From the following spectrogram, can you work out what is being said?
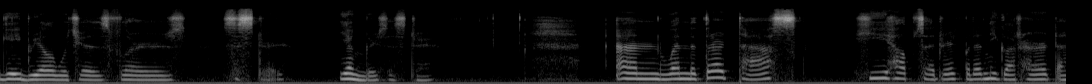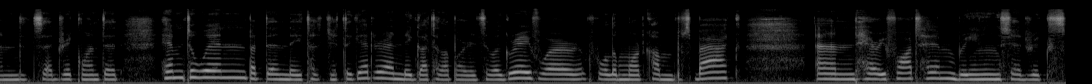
Gabrielle, which is Fleur's sister, younger sister. And when the third task, he helped Cedric, but then he got hurt, and Cedric wanted him to win, but then they touched it together and they got teleported to a grave where Voldemort comes back, and Harry fought him, bringing Cedric's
